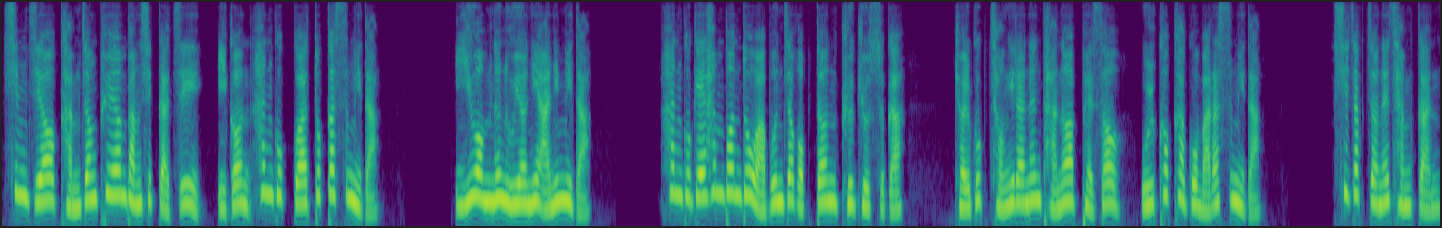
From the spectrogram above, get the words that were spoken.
심지어 감정 표현 방식까지 이건 한국과 똑같습니다. 이유 없는 우연이 아닙니다. 한국에 한 번도 와본 적 없던 그 교수가 결국 정이라는 단어 앞에서 울컥하고 말았습니다. 시작 전에 잠깐.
